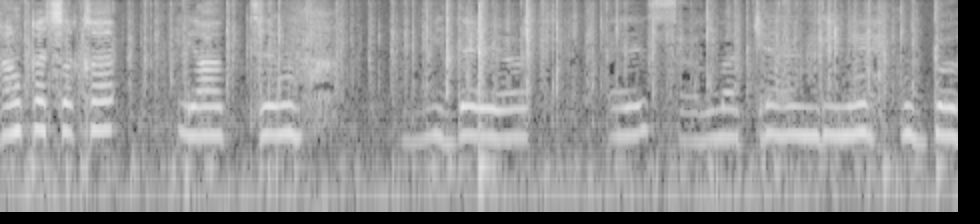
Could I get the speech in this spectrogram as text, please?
Kanka şaka yaptım. Videoya el salla kendini. Gö.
